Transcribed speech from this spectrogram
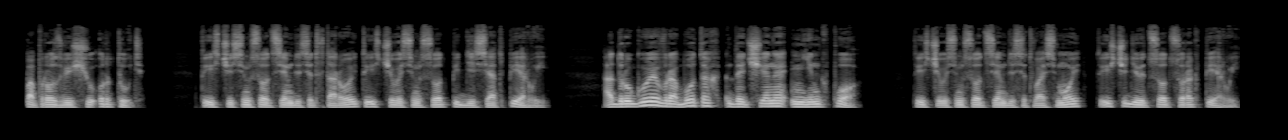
по прозвищу Ртуть 1772-1851, а другое в работах Дэчена Ньингпо 1878-1941,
